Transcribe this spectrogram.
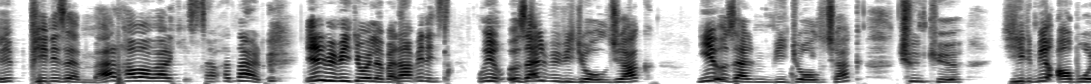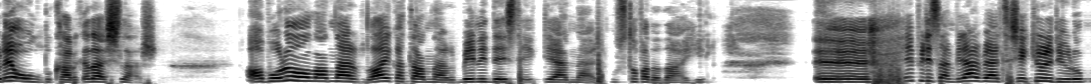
Hepinize merhaba herkes sevenler. Yeni bir video ile beraberiz. Bugün özel bir video olacak. Niye özel bir video olacak? Çünkü 20 abone olduk arkadaşlar. Abone olanlar, like atanlar, beni destekleyenler, Mustafa da dahil. Ee, hepinizden birer birer teşekkür ediyorum.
